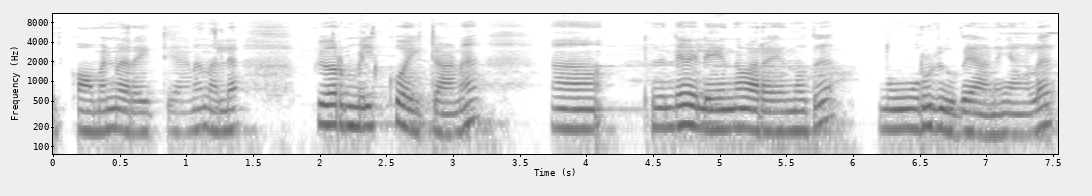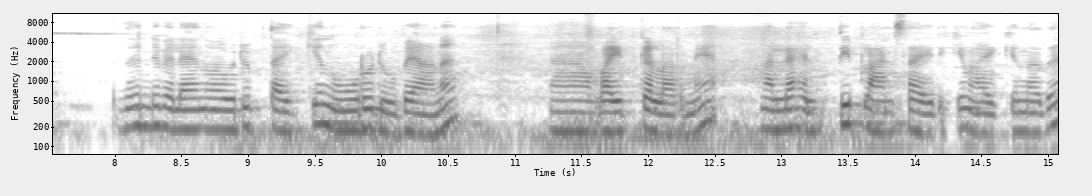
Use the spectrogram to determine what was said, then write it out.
ഒരു കോമൺ വെറൈറ്റിയാണ്. നല്ല പ്യുവർ മിൽക്ക് വൈറ്റ് ആണ് ഇതിന്റെ വിലയെന്ന് പറയുന്നത് നൂറ് രൂപയാണ് ഞങ്ങൾ ഇതിന്റെ വില എന്ന് ഒരു തൈക്ക് നൂറ് രൂപയാണ്. വൈറ്റ് കളറിന്. നല്ല ഹെൽത്തി പ്ലാന്റ്സ് ആയിരിക്കും അയക്കുന്നത്.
